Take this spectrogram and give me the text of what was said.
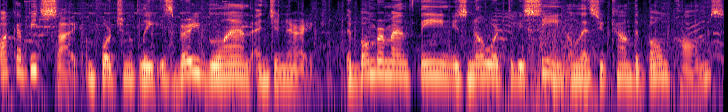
Waka Beachside, unfortunately, is very bland and generic. The Bomberman theme is nowhere to be seen unless you count the bomb palms,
